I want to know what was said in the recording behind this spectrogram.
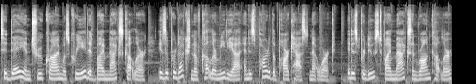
Today in True Crime was created by Max Cutler, is a production of Cutler Media, and is part of the Parcast network. It is produced by Max and Ron Cutler,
